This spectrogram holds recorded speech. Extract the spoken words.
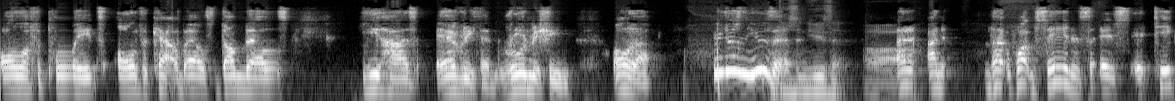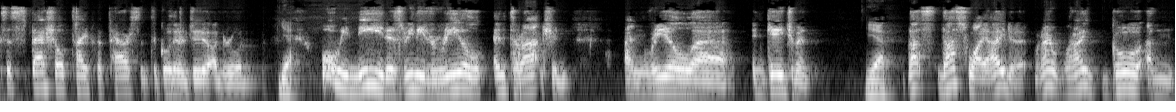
all of the plates, all of the kettlebells, dumbbells. He has everything, rowing machine, all of that. He doesn't use it. doesn't use it. Oh. And, and that what I'm saying is, it's, it takes a special type of person to go there and do it on their own. Yeah, What we need is we need real interaction and real uh, engagement yeah, that's that's why I do it. When I when I go and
